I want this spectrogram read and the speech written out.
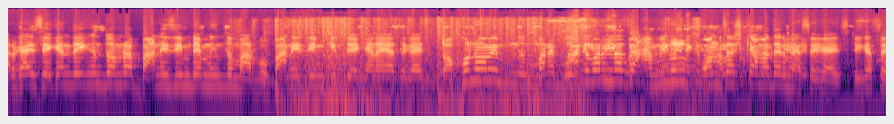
আর গাইস এখান থেকে কিন্তু আমরা বানি জিমটা কিন্তু মারবো। বানি জিম কিন্তু এখানে আছে গাইস তখনও আমি মানে বুঝতে পারি না যে আমিনুল পঞ্চাশ কে আমাদের ম্যাচে গাইস ঠিক আছে?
